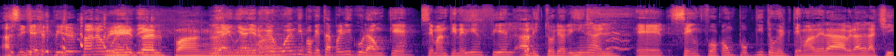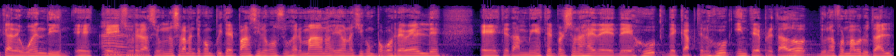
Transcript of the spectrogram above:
Así que Peter Pan Peter Wendy. Pan, le ay, añadieron el. Wendy porque esta película, aunque se mantiene bien fiel a la historia original, eh, se enfoca un poquito en el tema de la, ¿verdad? de la chica, de Wendy, este, y su relación no solamente con Peter Pan, sino con sus hermanos. Ella es una chica un poco rebelde. Este, también está el personaje de, de Hook, de Captain Hook, interpretado de una forma brutal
